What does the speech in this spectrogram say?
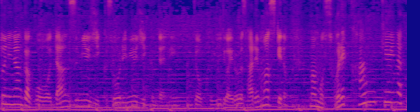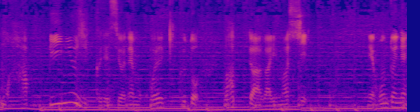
当になんかこうダンスミュージックソウルミュージックみたいな区切りとかいろいろされますけど、まあ、もうそれ関係なくもうハッピーミュージックですよね。もうこれ聞くとわっと上がりますし、ね、本当にね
